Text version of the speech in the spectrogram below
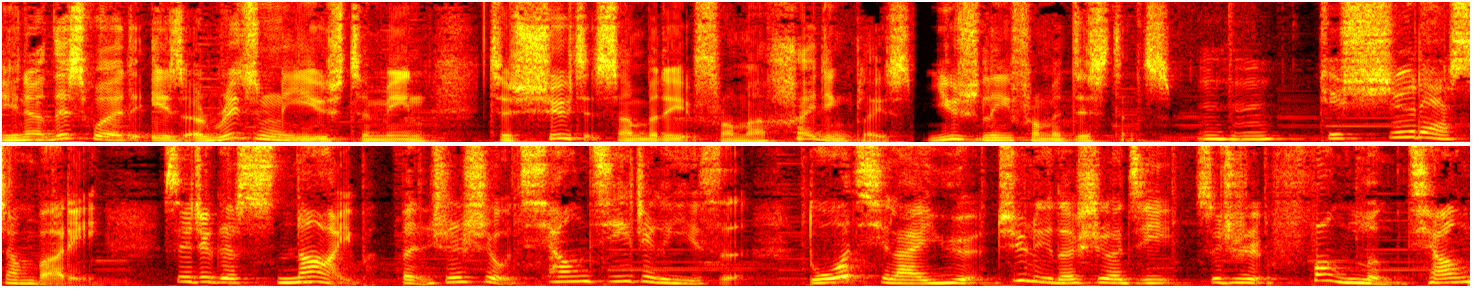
You know, this word is originally used to mean to shoot at somebody from a hiding place, usually from a distance. To shoot at somebody. 所以这个 snipe 本身是有枪击这个意思，躲起来远距离的射击，所以就是放冷枪。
